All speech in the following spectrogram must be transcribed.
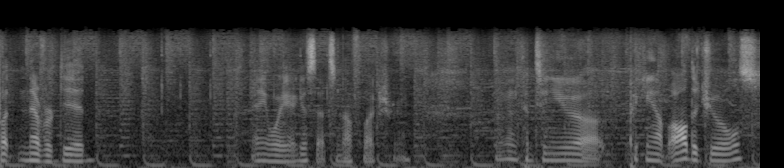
but never did. Anyway, I guess that's enough lecturing. I'm going to continue uh, picking up all the jewels,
